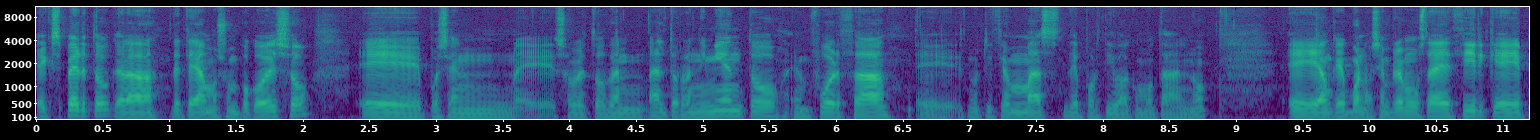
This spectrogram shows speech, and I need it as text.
experto, que ahora deteamos un poco eso, eh, pues en, eh, sobre todo en alto rendimiento, en fuerza, eh, nutrición más deportiva como tal, ¿no? aunque, bueno, siempre me gusta decir que,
